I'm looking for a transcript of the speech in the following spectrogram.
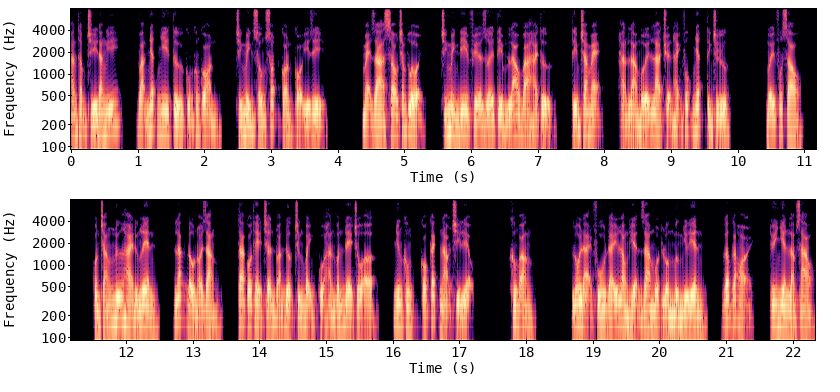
hắn thậm chí đang nghĩ, vạn nhất nhi tử cũng không còn, chính mình sống sót còn có ý gì? Mẹ già sau trăm tuổi, chính mình đi phía dưới tìm lao bà hải tử, tìm cha mẹ, hẳn là mới là chuyện hạnh phúc nhất tình chứ. Mấy phút sau, quần trắng nữ hài đứng lên, lắc đầu nói rằng, ta có thể chẩn đoán được chứng bệnh của hắn vấn đề chỗ ở, nhưng không có cách nào trị liệu. Không bằng. Lôi đại phú đáy lòng hiện ra một luồng mừng như điên, gấp gáp hỏi, tuy nhiên làm sao?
